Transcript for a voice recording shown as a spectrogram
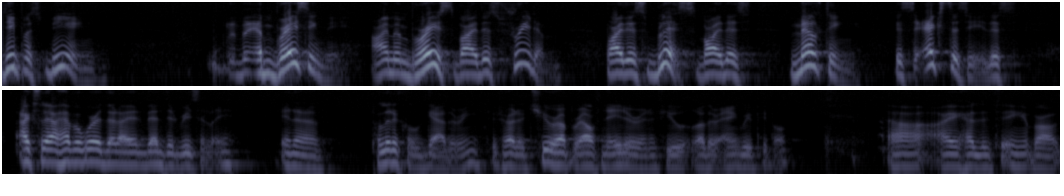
deepest being embracing me. I'm embraced by this freedom, by this bliss, by this melting, this ecstasy, this. Actually, I have a word that I invented recently in a political gathering to try to cheer up Ralph Nader and a few other angry people uh, I had the thing about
